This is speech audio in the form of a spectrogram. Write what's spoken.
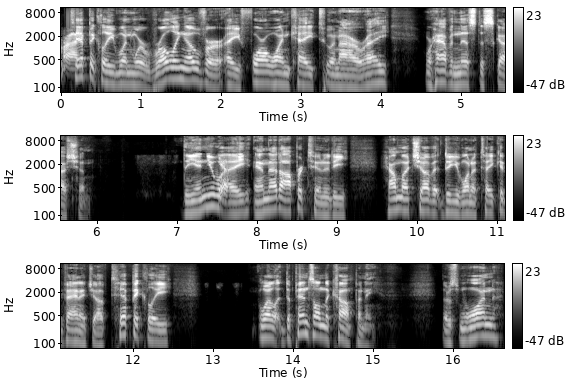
right. Typically, when we're rolling over a 401k to an IRA, we're having this discussion. The NUA and that opportunity, how much of it do you want to take advantage of? Typically, well, it depends on the company. There's one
